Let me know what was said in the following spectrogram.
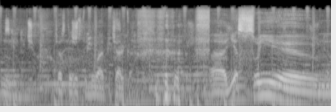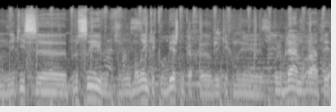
ну, часто густо буває печалька. Є свої якісь е, плюси в маленьких клубешниках, е, в яких ми полюбляємо грати.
